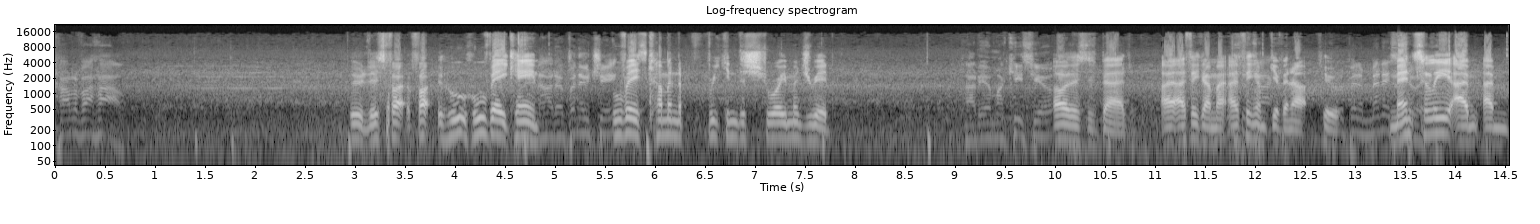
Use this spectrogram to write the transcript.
Carvajal. Dude, this fu- fu- Hu- Juve came. Juve's coming to freaking destroy Madrid. Oh, this is bad. I, I think I'm. I think I'm giving up too. Could have been a menace to. Mentally, I'm. I'm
